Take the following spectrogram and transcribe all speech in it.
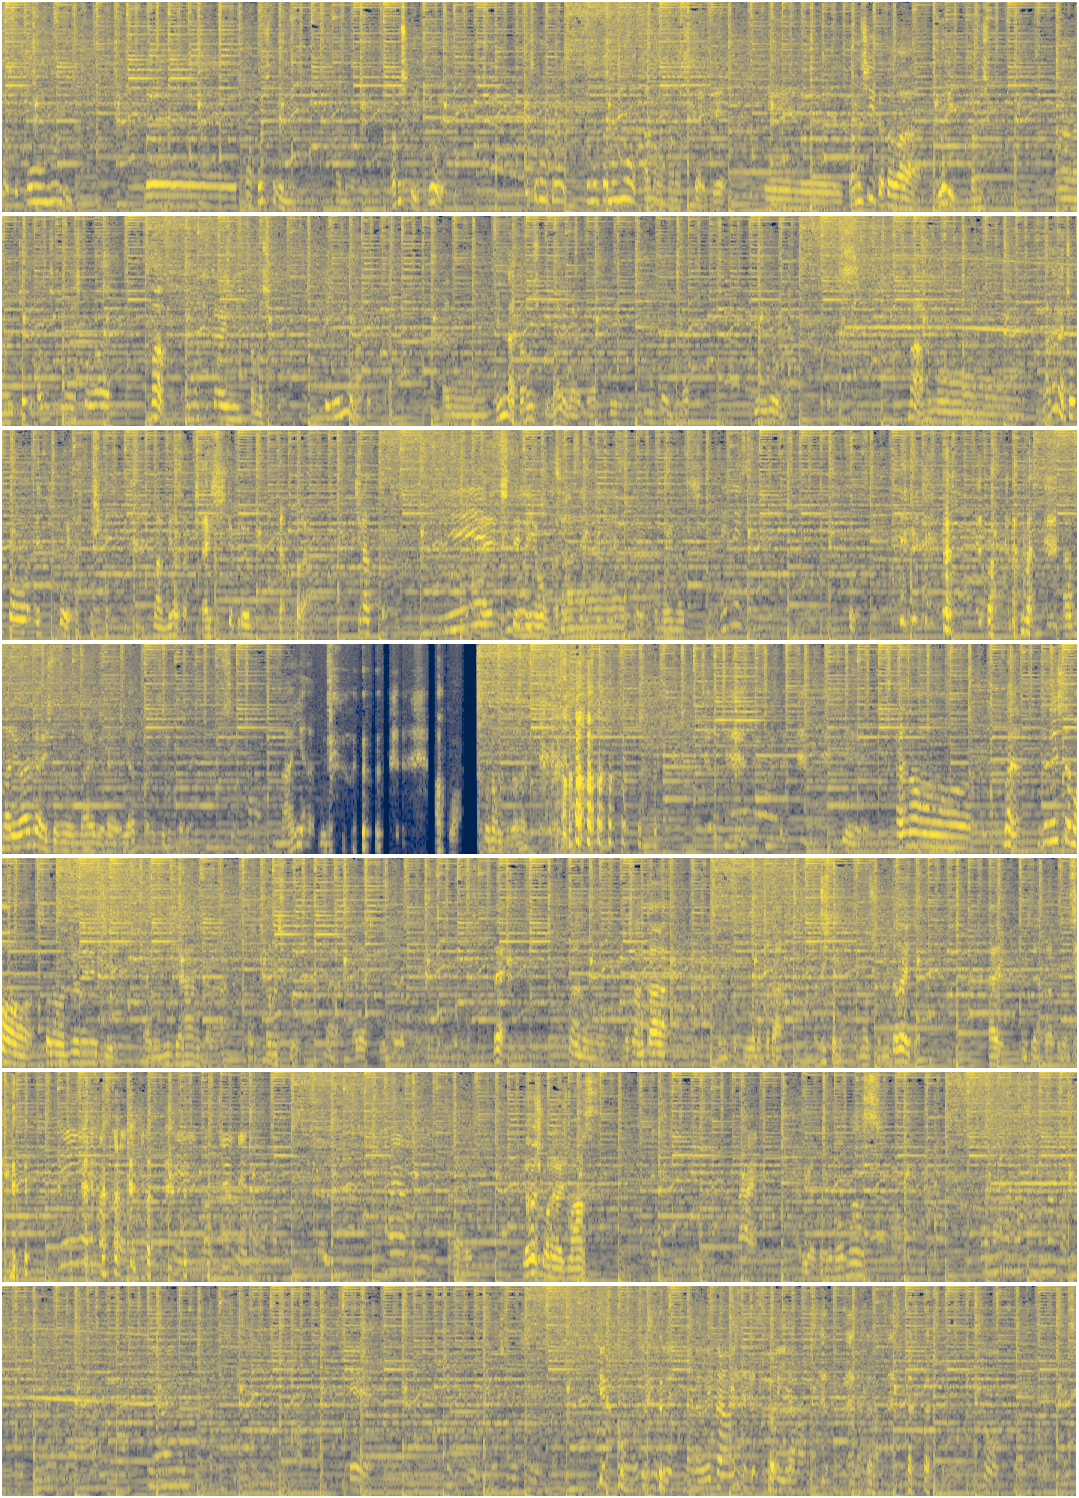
まあ、そこなんで。で、まあ、ポジティブに、あの、楽しく生きようよ。でそのそのためのあの話し会で、えー楽しい方はより楽しく、ちょっと楽しくない人は、まあ、この機会に楽しくっていうようなことで、あのみんな楽しくワイワイやっていきませんかというようなことです。まあ、あのなかなかちょっとエッジっぽい話を、まあ、皆さん期待してくれるんだったら、ちらっとえー、してみようかなと思いますし、あ、あんまり、あんまり若い人の前でね、やったりするとね、なんや、みたいな。アクア、そんなこと言わないですよ。いやいやあのーまあ、いずれにしても、その12日、あの2時半からあの楽しく、まあ、やらせていただきたいと思っておりますので、まあ、あのご参加、あのご希望の方、ぜひともお申し込みいただいて、はい、2000円払ってくださいね。全員やりますからね、皆さん。定員が10名様までなので、早めにはい、よろしくお願いします。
